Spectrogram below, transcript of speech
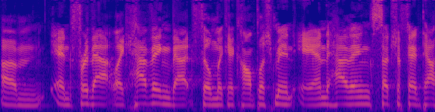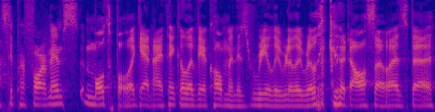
Um, and for that, like having that filmic accomplishment and having such a fantastic performance, multiple. Again, I think Olivia Colman is really, really, really good also as the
